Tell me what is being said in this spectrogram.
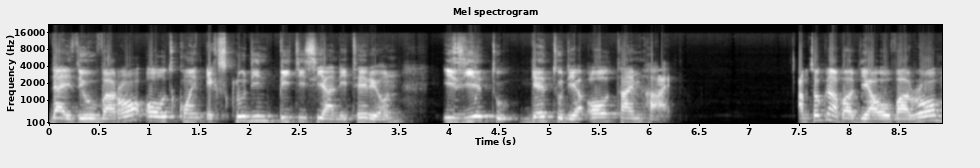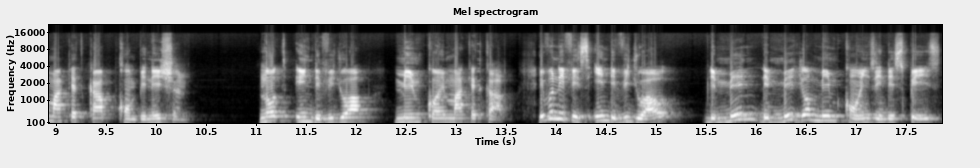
That is the overall altcoin excluding BTC and Ethereum is yet to get to their all-time high. I'm talking about their overall market cap combination, not individual meme coin market cap. Even if it's individual, the main the major meme coins in the space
